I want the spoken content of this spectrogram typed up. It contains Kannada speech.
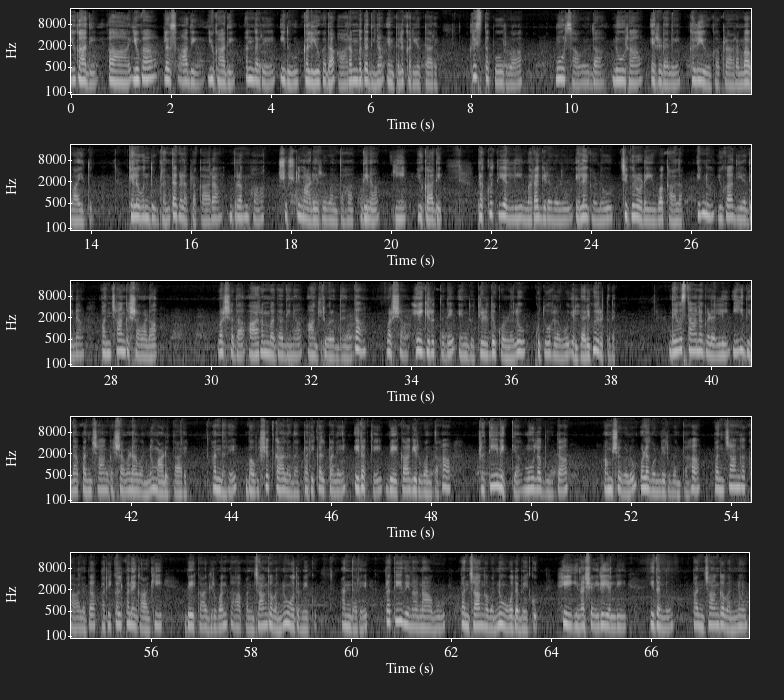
ಯುಗಾದಿ ಯುಗ ಪ್ಲಸ್ ಆದಿ, ಯುಗಾದಿ ಅಂದರೆ ಇದು ಕಲಿಯುಗದ ಆರಂಭದ ದಿನ ಎಂತಲೂ ಕರೆಯುತ್ತಾರೆ. ಕ್ರಿಸ್ತ ಪೂರ್ವ ಮೂರು ಸಾವಿರದ ನೂರ ಎರಡನೇ ಕಲಿಯುಗ ಪ್ರಾರಂಭವಾಯಿತು. ಕೆಲವೊಂದು ಗ್ರಂಥಗಳ ಪ್ರಕಾರ ಬ್ರಹ್ಮ ಸೃಷ್ಟಿ ಮಾಡಿರುವಂತಹ ದಿನ ಈ ಯುಗಾದಿ. ಪ್ರಕೃತಿಯಲ್ಲಿ ಮರಗಿಡಗಳು, ಎಲೆಗಳು ಚಿಗುರೊಡೆಯುವ ಕಾಲ. ಇನ್ನು ಯುಗಾದಿಯ ದಿನ ಪಂಚಾಂಗ ಶ್ರವಣ ವರ್ಷದ ಆರಂಭದ ದಿನ ಆಗಿರುವುದರಿಂದ ವರ್ಷ ಹೇಗಿರುತ್ತದೆ ಎಂದು ತಿಳಿದುಕೊಳ್ಳಲು ಕುತೂಹಲವು ಎಲ್ಲರಿಗೂ ಇರುತ್ತದೆ. ದೇವಸ್ಥಾನಗಳಲ್ಲಿ ಈ ದಿನ ಪಂಚಾಂಗ ಶ್ರವಣವನ್ನು ಮಾಡುತ್ತಾರೆ. ಅಂದರೆ ಭವಿಷ್ಯತ್ ಕಾಲದ ಪರಿಕಲ್ಪನೆ ಇದಕ್ಕೆ ಬೇಕಾಗಿರುವಂತಹ ಪ್ರತಿನಿತ್ಯ ಮೂಲಭೂತ ಅಂಶಗಳು ಒಳಗೊಂಡಿರುವಂತಹ ಪಂಚಾಂಗ ಕಾಲದ ಪರಿಕಲ್ಪನೆಗಾಗಿ ಬೇಕಾಗಿರುವಂತಹ ಪಂಚಾಂಗವನ್ನು ಓದಬೇಕು. ಅಂದರೆ ಪ್ರತಿದಿನ ನಾವು ಪಂಚಾಂಗವನ್ನು ಓದಬೇಕು. ಈಗಿನ ಶೈಲಿಯಲ್ಲಿ ಇದನ್ನು ಪಂಚಾಂಗವನ್ನು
